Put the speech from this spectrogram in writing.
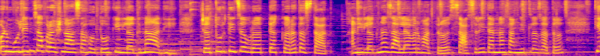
पण मुलींचा प्रश्न असा होतो की लग्नाआधी चतुर्थीचं व्रत त्या करत असतात. आणि लग्न झाल्यावर मात्र सासरी त्यांना सांगितलं जातं की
